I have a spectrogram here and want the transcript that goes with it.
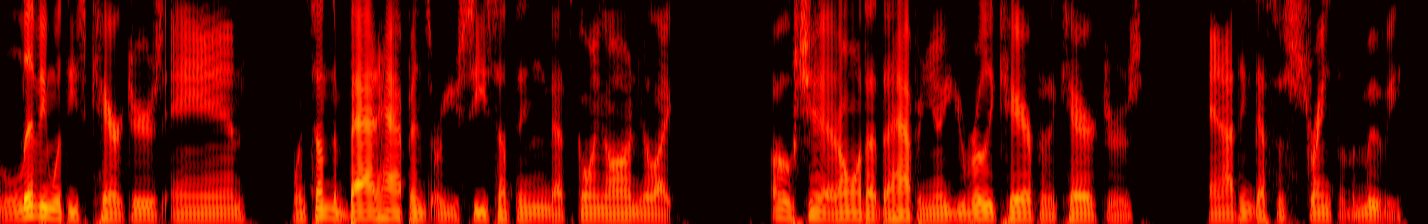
living with these characters and when something bad happens or you see something that's going on you're like oh shit i don't want that to happen you know you really care for the characters and i think that's the strength of the movie.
